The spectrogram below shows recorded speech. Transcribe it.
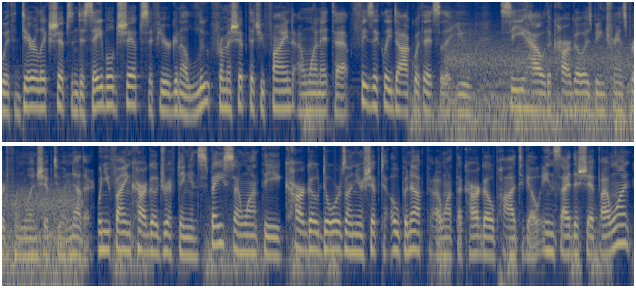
with derelict ships and disabled ships. If you're going to loot from a ship that you find, I want it to physically dock with it so that you see how the cargo is being transferred from one ship to another. When you find cargo drifting in space, I want the cargo doors on your ship to open up. I want the cargo pod to go inside the ship. I want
